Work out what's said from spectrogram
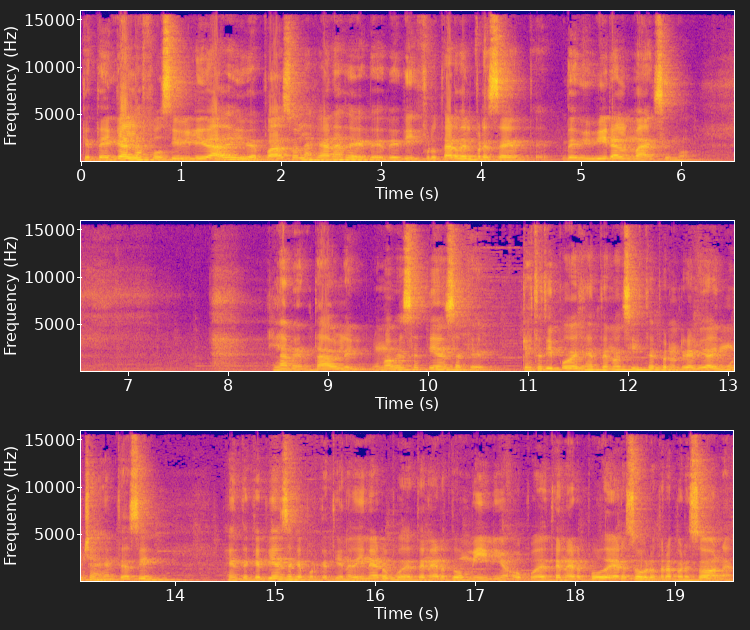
que tengas las posibilidades y de paso las ganas de, de, disfrutar del presente, de vivir al máximo. Lamentable. Uno a veces piensa que, que este tipo de gente no existe, pero en realidad hay mucha gente así. Gente que piensa que porque tiene dinero puede tener dominio o puede tener poder sobre otra persona.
